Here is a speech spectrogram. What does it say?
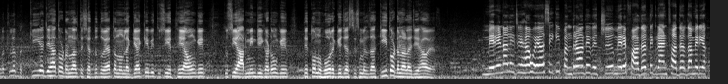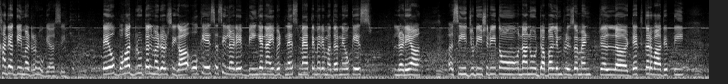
ਮਤਲਬ ਕੀ ਅਜਿਹਾ ਤੁਹਾਡੇ ਨਾਲ ਤਸ਼ੱਦਦ ਹੋਇਆ? ਤੁਹਾਨੂੰ ਲੱਗਿਆ ਕਿ ਵੀ ਤੁਸੀਂ ਇੱਥੇ ਆਓਗੇ, ਤੁਸੀਂ ਆਰਮੀ ਦੀ ਖੜੋਗੇ ਤੇ ਤੁਹਾਨੂੰ ਹੋਰ ਅੱਗੇ ਜਸਟਿਸ ਮਿਲਦਾ? ਕੀ ਤੁਹਾਡੇ ਨਾਲ ਅਜਿਹਾ ਹੋਇਆ? ਮੇਰੇ ਨਾਲ ਅਜਿਹਾ ਹੋਇਆ ਸੀ ਕਿ 15 ਦੇ ਵਿੱਚ ਮੇਰੇ ਫਾਦਰ ਤੇ ਗ੍ਰੈਂਡਫਾਦਰ ਦਾ ਮੇਰੀ ਅੱਖਾਂ ਦੇ ਅੱਗੇ ਹੀ ਮਰਡਰ ਹੋ ਗਿਆ ਸੀ। ਤੇ ਉਹ ਬਹੁਤ ਬਰੂਟਲ ਮਰਡਰ ਸੀਗਾ। ਉਹ ਕੇਸ ਅਸੀਂ ਲੜੇ ਬੀਇੰਗ ਐਨ ਆਈ ਵਿਟਨੈਸ ਮੈਂ ਤੇ ਮੇਰੇ ਮਦਰ ਨੇ ਉਹ ਕੇਸ ਲੜਿਆ। ਅਸੀਂ ਜੁਡੀਸ਼ਰੀ ਤੋਂ ਉਹਨਾਂ ਨੂੰ ਡਬਲ ਇੰਪ੍ਰਿਜ਼ਨਮੈਂਟਲ ਡੈਥ ਕਰਵਾ ਦਿੱਤੀ।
